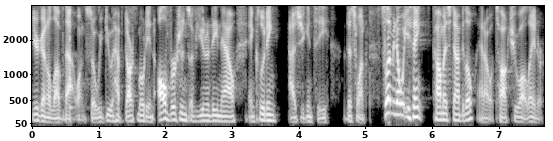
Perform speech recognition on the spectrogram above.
you're going to love that one. So we do have dark mode in all versions of Unity now, including, as you can see, this one. So let me know what you think. Comments down below, and I will talk to you all later.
